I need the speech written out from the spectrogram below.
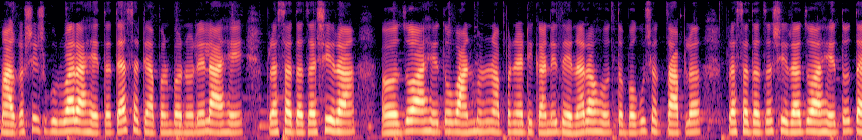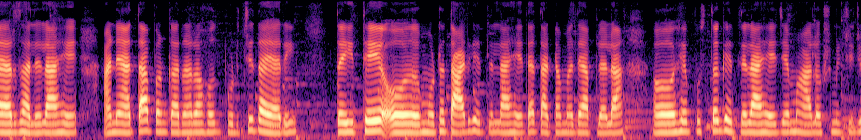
मार्गशीर्ष गुरुवार आहे तर त्यासाठी आपण बनवलेला आहे प्रसादाचा शिरा. जो आहे तो वाण म्हणून आपण या ठिकाणी देणार आहोत. तर बघू शकता आपलं प्रसादाचा शिरा जो आहे तो तयार झालेला आहे. आणि आता आपण करणार आहोत पुढची तयारी. तर इथे मोठं ताट घेतलेलं आहे. त्या ताटामध्ये आपल्याला हे पुस्तक घेतलेलं आहे जे महालक्ष्मीची जी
